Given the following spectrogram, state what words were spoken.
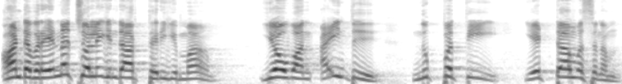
ஆண்டவர் என்ன சொல்லுகின்றார் தெரியுமா? யோவான் ஐந்து முப்பத்தி எட்டாம் வசனம்.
